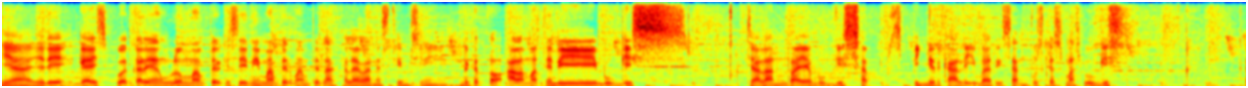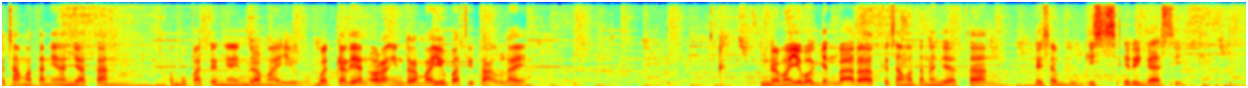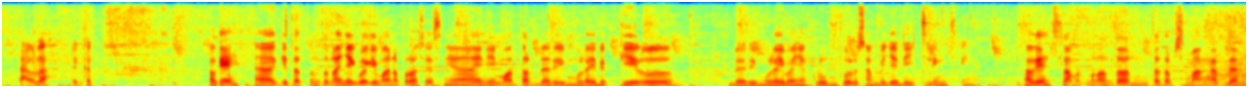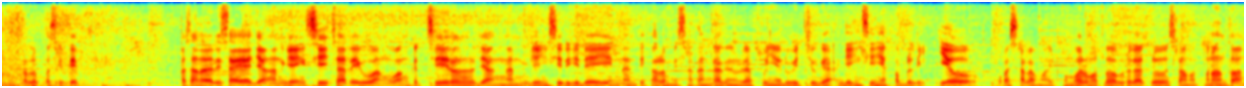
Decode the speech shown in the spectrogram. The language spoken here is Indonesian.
Ya, jadi guys, buat kalian yang belum mampir ke sini, mampir-mampirlah ke Lewan Steam sini. Deket kok, alamatnya di Bugis. Jalan Raya Bugis, pinggir kali, barisan Puskesmas Bugis. Kecamatannya Anjatan, kabupatennya Indramayu. Buat kalian orang Indramayu pasti tahu lah ya. Indramayu bagian barat, Kecamatan Anjatan, Desa Bugis, irigasi. Tahu lah, deket Oke, uh, kita tonton aja bagaimana prosesnya. Ini motor dari mulai dekil, dari mulai banyak lumpur sampai jadi celing-celing. Oke, selamat menonton, tetap semangat dan selalu positif. Pesan dari saya jangan gengsi cari uang-uang kecil, jangan gengsi digedein. Nanti kalau misalkan kalian udah punya duit juga gengsinya kebeli. Yo, wassalamualaikum warahmatullahi wabarakatuh. Selamat menonton.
